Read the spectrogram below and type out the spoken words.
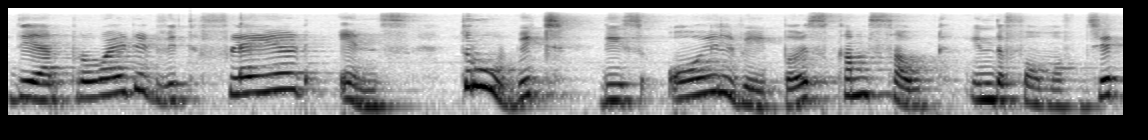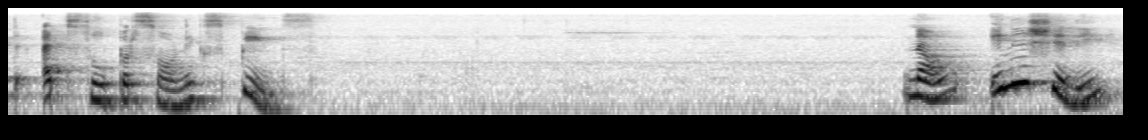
they are provided with flared ends through which these oil vapors comes out in the form of jet at supersonic speeds. Now initially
